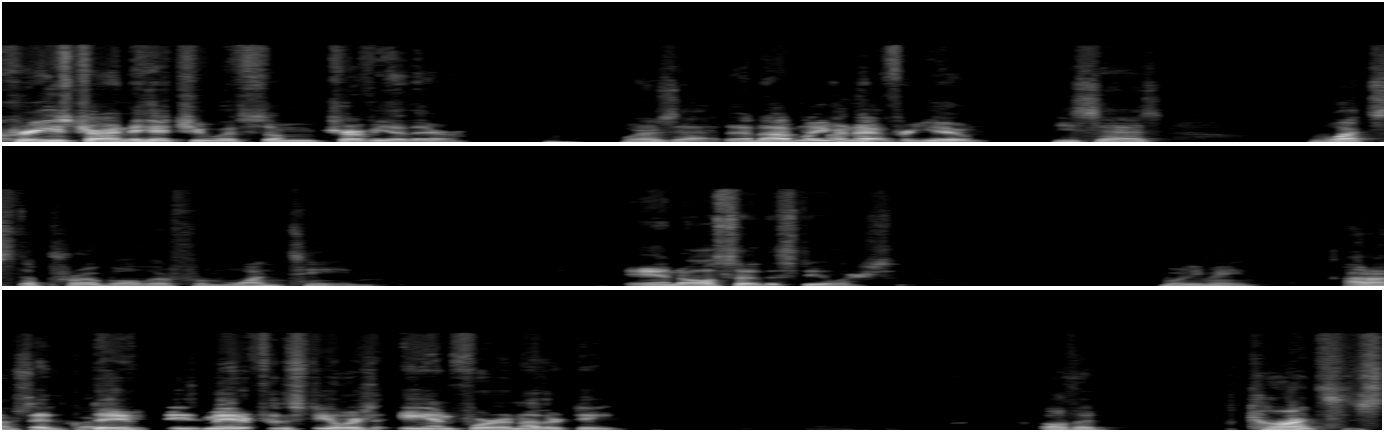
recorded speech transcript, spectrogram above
Cree's trying to hit you with some trivia there, Where's that? and I'm leaving Okay. that for you. He says, What's the Pro Bowler from one team? And also the Steelers. What do you mean? I don't understand the question. they've he's made it for the Steelers and for another team. Oh, the current.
